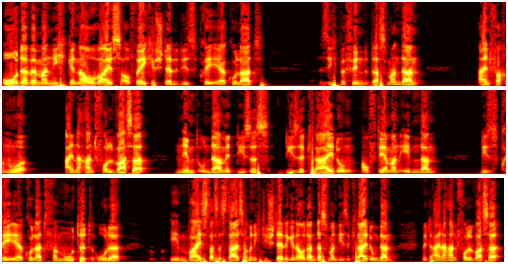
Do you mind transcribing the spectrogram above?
Oder wenn man nicht genau weiß, auf welche Stelle dieses Präejakulat sich befindet, dass man dann einfach nur eine Handvoll Wasser nimmt und damit dieses, diese Kleidung, auf der man eben dann dieses Präejakulat vermutet oder eben weiß, dass es da ist, aber nicht die Stelle, genau dann, dass man diese Kleidung dann mit einer Handvoll Wasser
